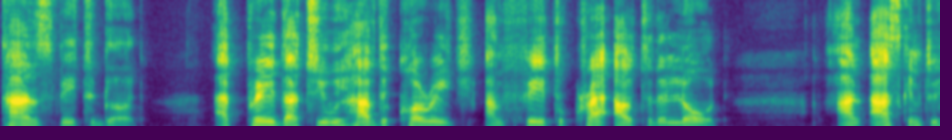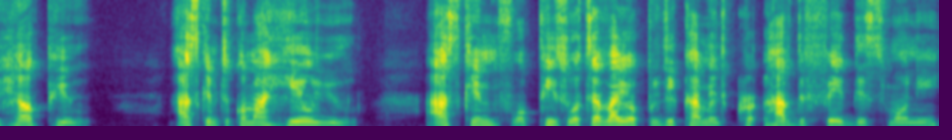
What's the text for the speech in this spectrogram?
Thanks be to God. I pray that you will have the courage and faith to cry out to the Lord and ask Him to help you. Ask Him to come and heal you. Ask Him for peace. Whatever your predicament, have the faith this morning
